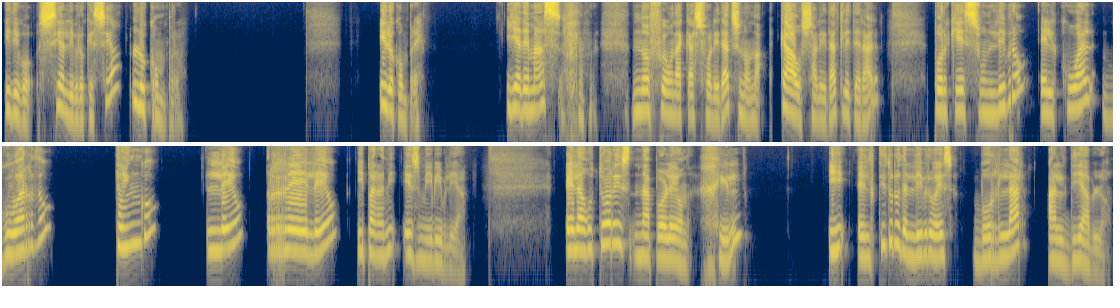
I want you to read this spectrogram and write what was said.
y digo, sea el libro que sea, lo compro. Y lo compré. Y además, no fue una casualidad, sino una causalidad literal, porque es un libro el cual guardo, tengo, leo, releo y para mí es mi Biblia. El autor es Napoleón Hill y el título del libro es Burlar al Diablo.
